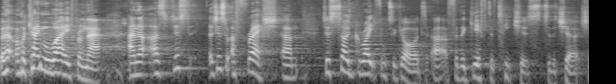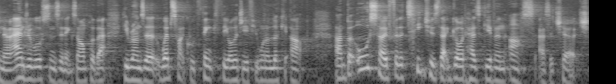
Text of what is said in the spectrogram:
I came away from that and I was just, just afresh. Um, just so grateful to God uh, for the gift of teachers to the church. You know, Andrew Wilson's an example of that. He runs a website called Think Theology if you want to look it up. Um, but also for the teachers that God has given us as a church.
